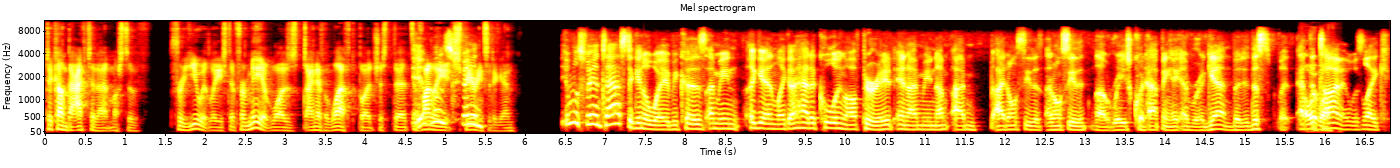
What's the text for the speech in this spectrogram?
to come back to that must have for you at least. And for me, it was I never left, but just to, to finally experience it again. It was fantastic in a way because I mean, again, like I had a cooling off period, and I mean, I'm I'm I don't see this. I don't see the uh, rage quit happening ever again. But this, but at Oh, the it time, it was like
